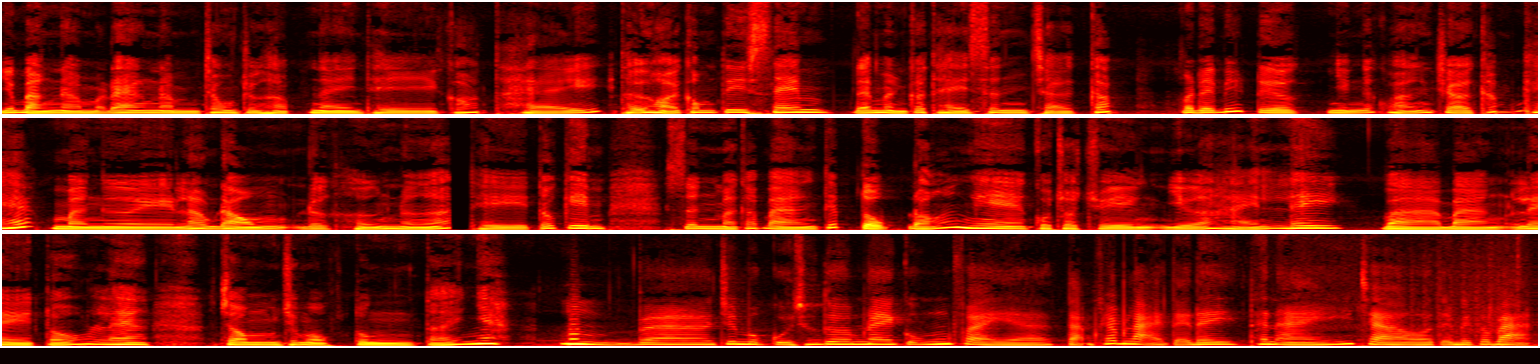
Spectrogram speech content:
những bạn nào mà đang nằm trong trường hợp này thì có thể thử hỏi công ty xem để mình có thể xin trợ cấp và để biết được những cái khoản trợ cấp khác mà người lao động được hưởng nữa thì Tố Kim xin mời các bạn tiếp tục đón nghe cuộc trò chuyện giữa Hải Ly và bạn Lê Tố Lan trong chương mục tuần tới nhé. Ừ, và chuyên mục của chúng tôi hôm nay cũng phải à, tạm khép lại tại đây. Thân ái chào tạm biệt các bạn.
